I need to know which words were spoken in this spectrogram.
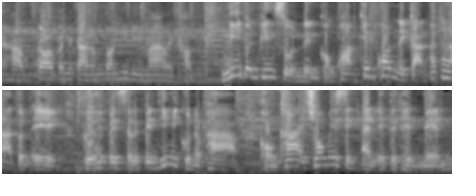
นะครับ ก็เป็นการเริ่มต้นที่ดีมากเลยครับ นี่เป็นเพียงส่วนหนึ่งของความเข้มข้นในการพัฒนาตนเอง เพื่อให้เป็นศิลปินที่มีคุณภาพของค่ายโชว์มิวสิกแอนด์เอนเตอร์เทนเมนต์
